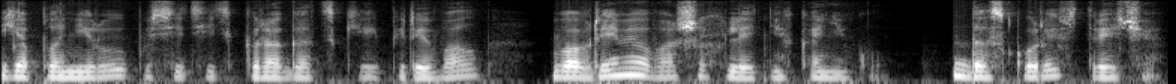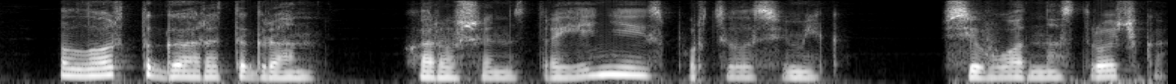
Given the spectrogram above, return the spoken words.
я планирую посетить Карагатский перевал во время ваших летних каникул. До скорой встречи. Лорд Гаррет Гран. Хорошее настроение испортилось вмиг. Всего одна строчка,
